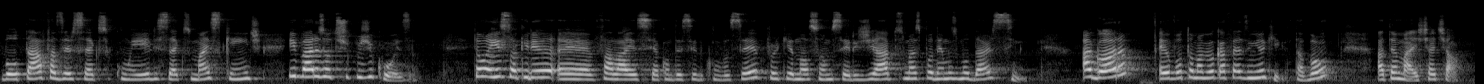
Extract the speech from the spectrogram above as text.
voltar a fazer sexo com ele, sexo mais quente e vários outros tipos de coisa. Então é isso, só queria é, falar esse acontecido com você, porque nós somos seres de hábitos, mas podemos mudar sim. Agora eu vou tomar meu cafezinho aqui, tá bom? Até mais, tchau, tchau.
